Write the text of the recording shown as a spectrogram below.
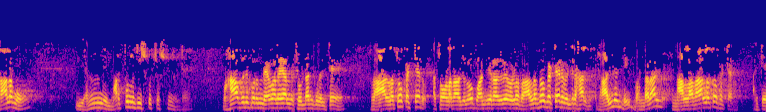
కాలము ఎన్ని మార్పులను తీసుకొచ్చేస్తుందంటే మహాబలిపురం దేవాలయాలను చూడడానికి వెళ్తే రాళ్ళతో కట్టారు. ఆ చోళరాజులో పాండ్యరాజులో ఎవరో రాళ్ళతో కట్టారు విగ్రహాలను. రాళ్ళండి బండరాళ్ళు నల్ల రాళ్ళతో కట్టారు. అయితే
